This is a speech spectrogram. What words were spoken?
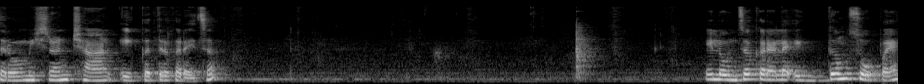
सर्व मिश्रण छान एकत्र करायचं. हे लोणचं करायला एकदम सोपं आहे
